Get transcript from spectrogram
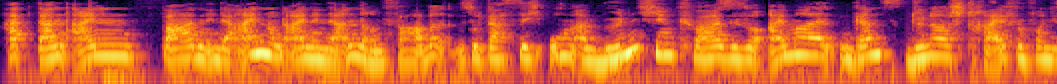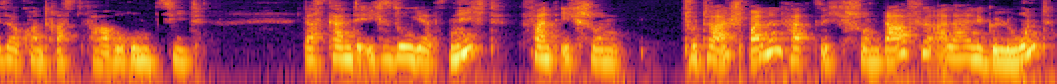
hat dann einen Faden in der einen und einen in der anderen Farbe, so dass sich oben am Bündchen quasi so einmal ein ganz dünner Streifen von dieser Kontrastfarbe rumzieht. Das kannte ich so jetzt nicht, fand ich schon total spannend, hat sich schon dafür alleine gelohnt.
